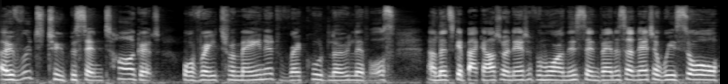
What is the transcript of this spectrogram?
over its 2% target while rates remain at record low levels. Uh, let's get back out to Annetta for more on this in Venice. Annetta, we saw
